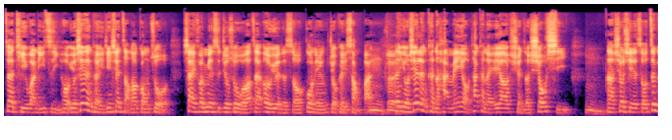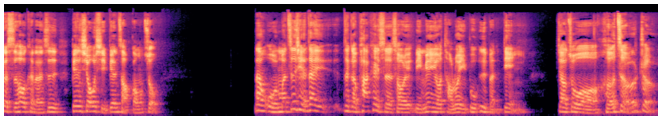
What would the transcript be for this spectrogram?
在提完离职以后，有些人可能已经先找到工作，下一份面试就说我要在二月的时候过年就可以上班。嗯，对，那有些人可能还没有，他可能也要选择休息。嗯那休息的时候，这个时候可能是边休息边找工作。那我们之前在这个 podcast 的时候，里面有讨论一部日本电影，叫做《合者》，合者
